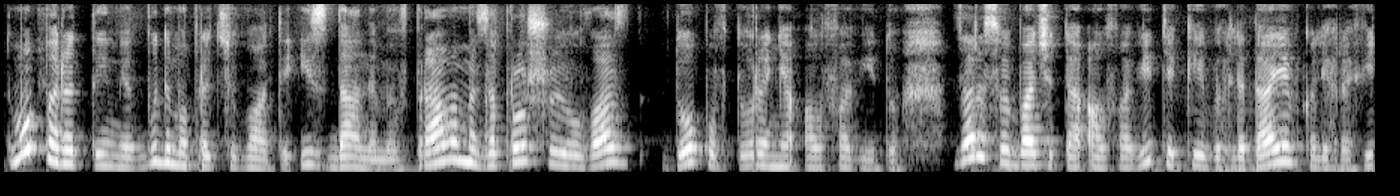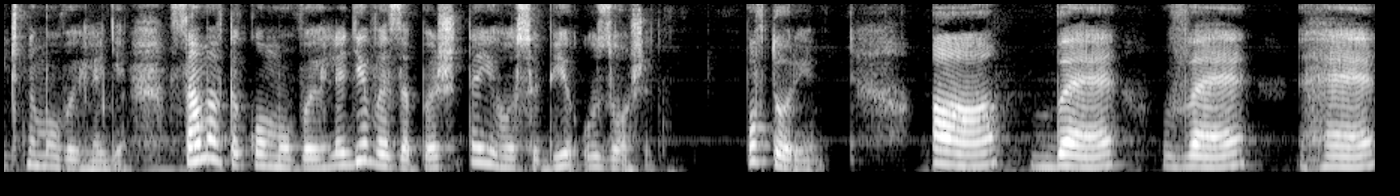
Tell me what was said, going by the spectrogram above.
Тому перед тим, як будемо працювати із даними вправами, запрошую вас до повторення алфавіту. Зараз ви бачите алфавіт, який виглядає в каліграфічному вигляді. Саме в такому вигляді ви запишете його собі у зошит. Повторюємо. А, Б, В, Г,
